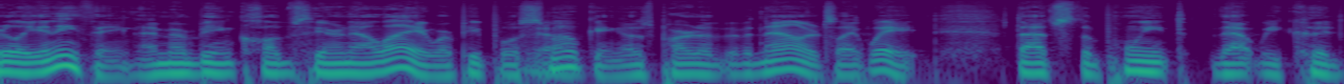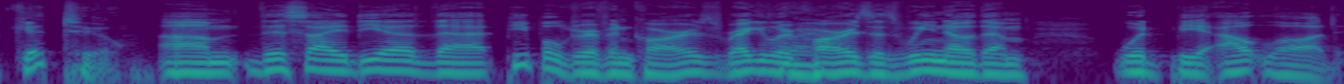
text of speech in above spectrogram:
really anything i remember being clubs here in la where people were Yeah. smoking it was part of it but now it's like wait that's the point that we could get to Um, this idea that people-driven cars, regular Right. cars as we know them, would be outlawed.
